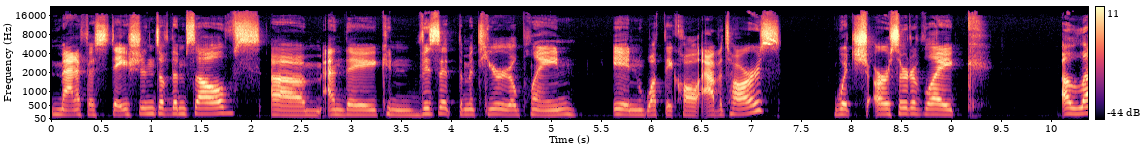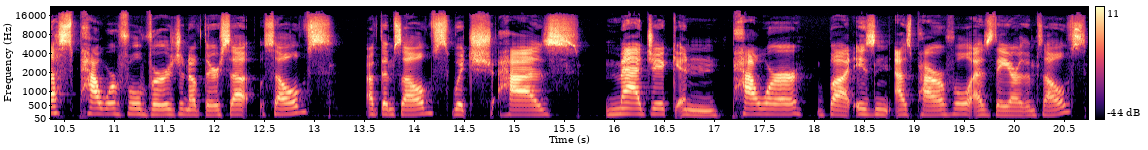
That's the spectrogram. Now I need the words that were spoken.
manifestations of themselves. Um, and they can visit the material plane in what they call avatars, which are sort of like a less powerful version of their se- selves of themselves which has magic and power but isn't as powerful as they are themselves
